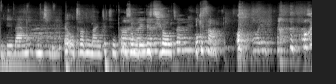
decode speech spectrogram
videoyu beğenmeyi unutmayın. Ve oturalım bence çünkü uzun bir video olacak. 2 saat. Oh. Ay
